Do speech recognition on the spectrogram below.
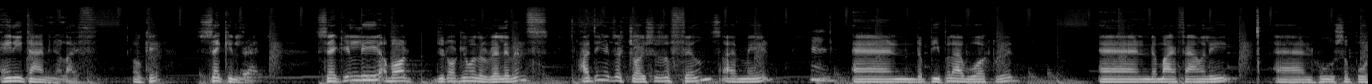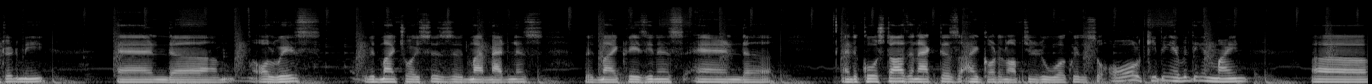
anytime in your life okay? Secondly Right. secondly about you're talking about the relevance. I think it's the choices of films i've made and the people i've worked with and my family and who supported me and um, always with my choices with my madness with my craziness and uh, and the co-stars and actors I got an opportunity to work with. So all keeping everything in mind, uh,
